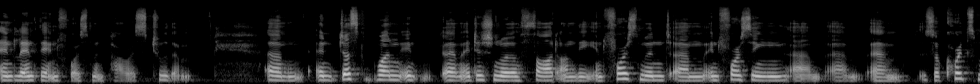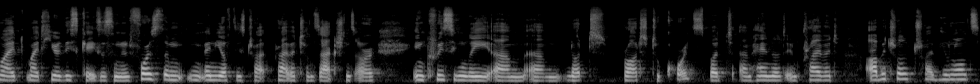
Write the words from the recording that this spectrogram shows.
and lend their enforcement powers to them. Um, and just one in, um, additional thought on the enforcement, um, enforcing, um, um, um, so courts might, might hear these cases and enforce them. Many of these private transactions are increasingly not brought to courts, but handled in private arbitral tribunals.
